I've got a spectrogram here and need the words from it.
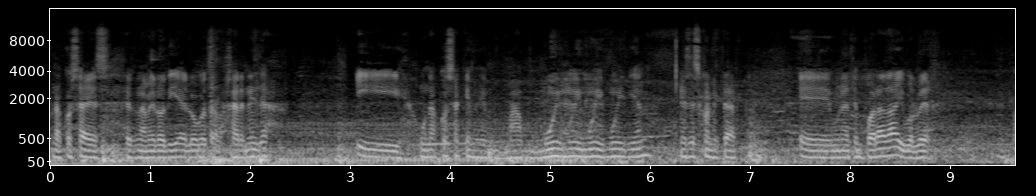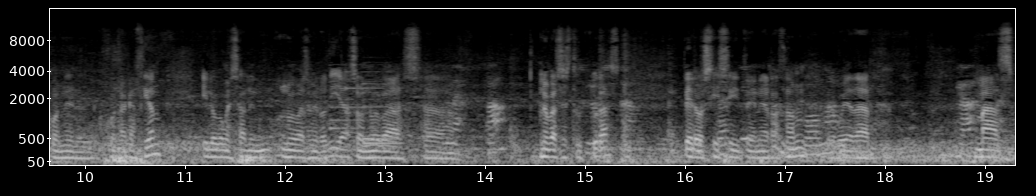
Una cosa es hacer una melodía y luego trabajar en ella. Y una cosa que me va muy, muy, muy, muy bien es desconectar eh, una temporada y volver con, el, con la canción y luego me salen nuevas melodías o nuevas, uh, nuevas estructuras. Pero sí, sí, tienes razón, le voy a dar más,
